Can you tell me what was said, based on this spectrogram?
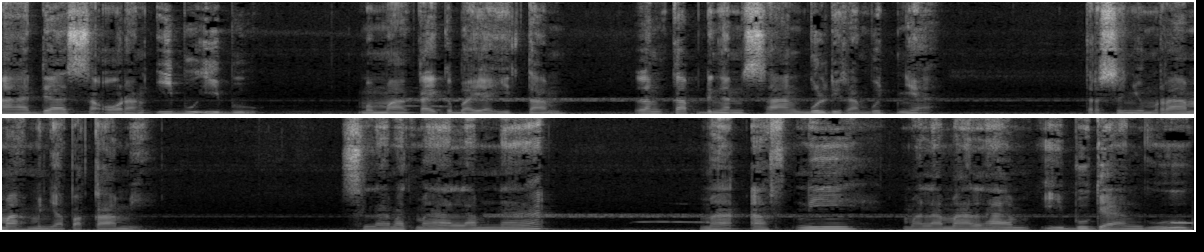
Ada seorang ibu-ibu memakai kebaya hitam lengkap dengan sanggul di rambutnya. Tersenyum ramah menyapa kami. "Selamat malam, Nak. Maaf nih, malam-malam ibu ganggu.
